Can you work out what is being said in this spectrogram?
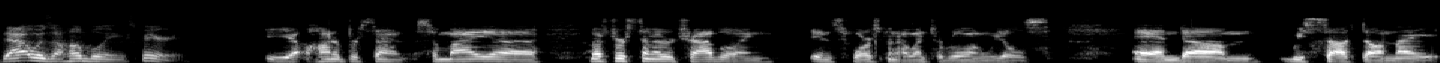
that was a humbling experience. Yeah, hundred percent. So my uh my first time ever traveling in sportsman, I went to Rolling Wheels, and um we sucked all night.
